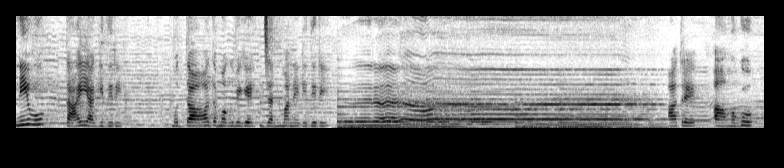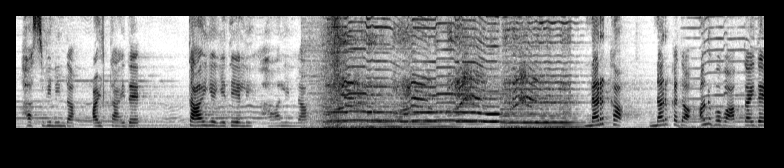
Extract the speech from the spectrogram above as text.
ನೀವು ತಾಯಿಯಾಗಿದ್ದೀರಿ. ಮುದ್ದಾದ ಮಗುವಿಗೆ ಜನ್ಮ ನೀಡಿದ್ದೀರಿ. ಆದರೆ ಆ ಮಗು ಹಸುವಿನಿಂದ ಅಳ್ತಾ ಇದೆ. ತಾಯಿಯ ಎದೆಯಲ್ಲಿ ಹಾಲಿಲ್ಲ. ನರಕ, ನರಕದ ಅನುಭವ ಆಗ್ತಾ ಇದೆ.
